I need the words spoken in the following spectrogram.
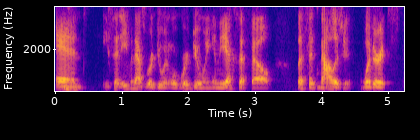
And he said, even as we're doing what we're doing in the XFL, let's acknowledge it. Whether it's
